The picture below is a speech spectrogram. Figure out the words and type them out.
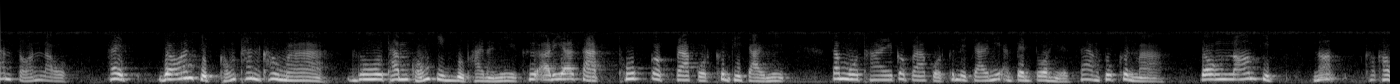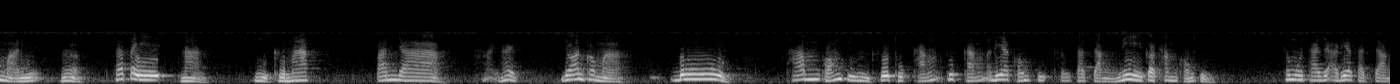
ท่านสอนเรา ให้ย้อนจิตของท่านเข้ามา ดูธรรมของจริงอยู่ภายในนี้ คืออริยสัจทุกข์ก็ปรากฏขึ้นที่ใจนี้สมุทัยก็ปรากฏขึ้นในใจนี้ อันเป็นตัวเหตุสร้างทุกข์ขึ้นมา จงน้อมจิตน้อมเข้ามานี้เออสตินั่นนี่คือมรรค ปัญญาให้ย้อนเข้ามา ดูทำของจริงคือทุกขัง ทุกขังอริยของจิตจังนี่ก็ทำของจริง สมุทัยอริยสัจจัง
